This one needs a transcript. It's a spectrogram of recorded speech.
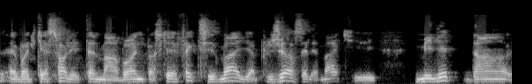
Euh, votre question, elle est tellement bonne parce qu'effectivement, il y a plusieurs éléments qui milite dans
